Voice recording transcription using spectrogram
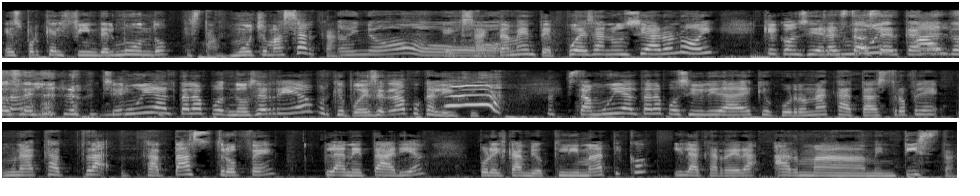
es porque el fin del mundo está mucho más cerca. Ay, no. Exactamente. Pues anunciaron hoy que consideran Que está muy cerca de las alta, 12 de la noche. Muy alta la no se ría porque puede ser el apocalipsis. Está muy alta la posibilidad de que ocurra una catástrofe, una catra- catástrofe planetaria por el cambio climático y la carrera armamentista.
